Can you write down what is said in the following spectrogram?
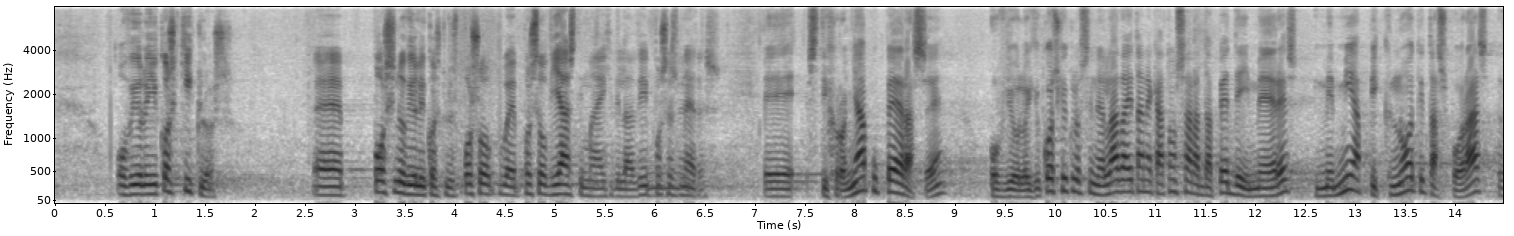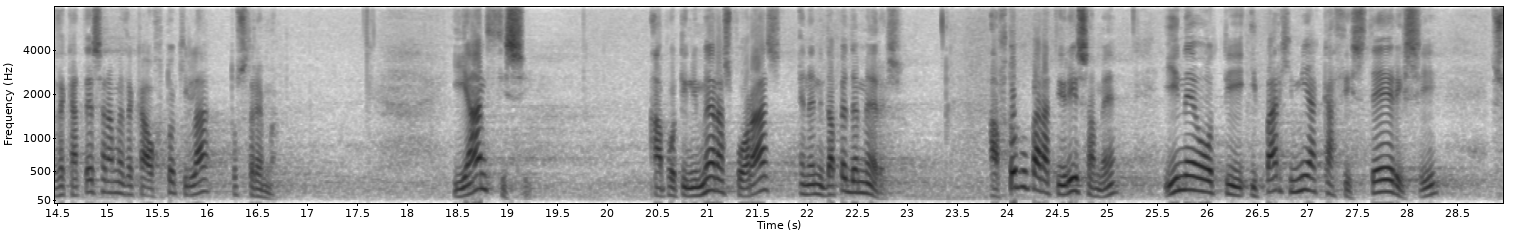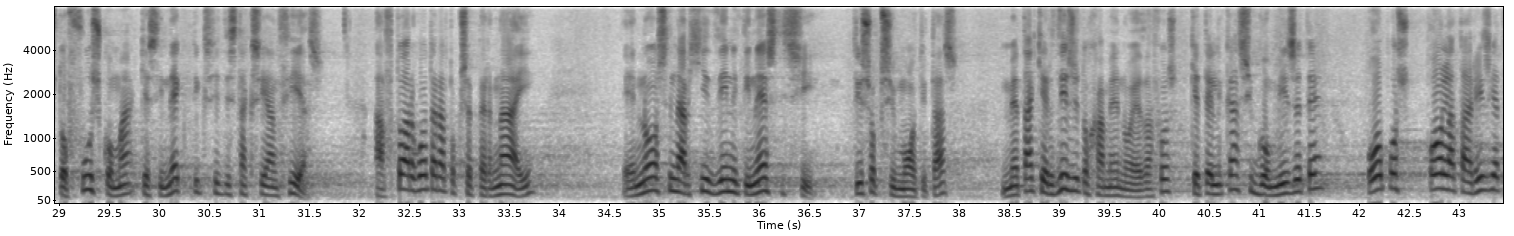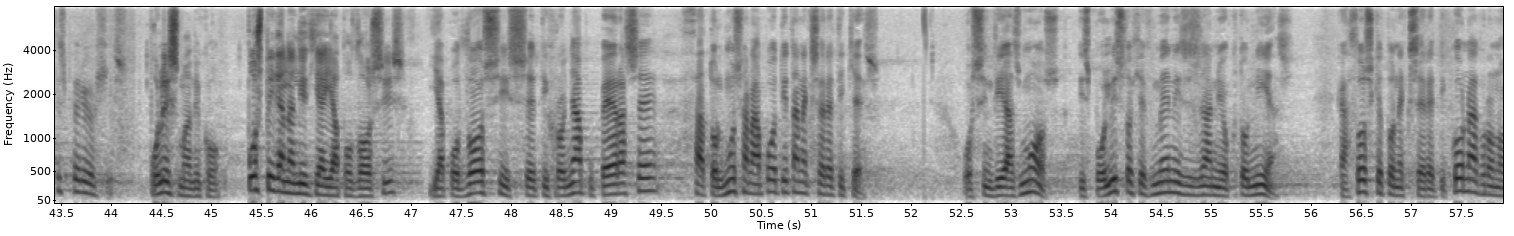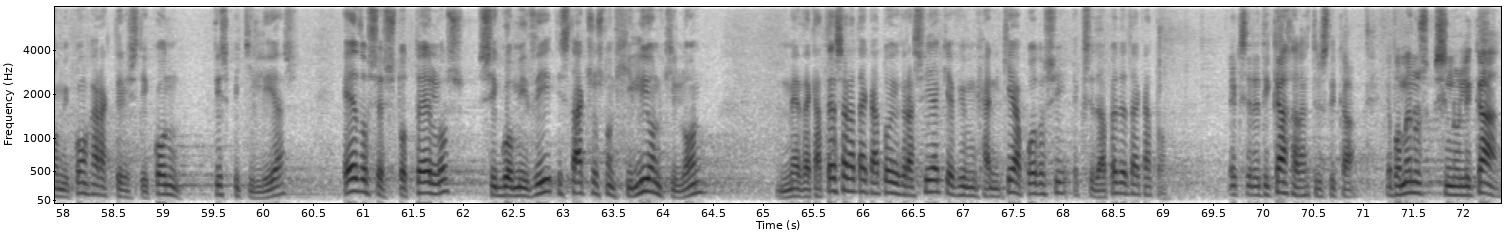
Ο βιολογικός κύκλος. Ε, πώς είναι ο βιολογικός κύκλος, πόσο, ε, πόσο διάστημα έχει δηλαδή, πόσες Ναι. μέρες. Ε, στη χρονιά που πέρασε, ο βιολογικός κύκλος στην Ελλάδα ήταν 145 ημέρες με μία πυκνότητα σποράς 14 με 18 κιλά το στρέμμα. Η άνθηση από την ημέρα σποράς 95 μέρες. Αυτό που παρατηρήσαμε είναι ότι υπάρχει μία καθυστέρηση στο φούσκωμα και στην έκπτυξη της ταξιανθίας. Αυτό αργότερα το ξεπερνάει, ενώ στην αρχή δίνει την αίσθηση της οψιμότητας, μετά κερδίζει το χαμένο έδαφος και τελικά συγκομίζεται όπως όλα τα ρύζια της περιοχής. Πολύ σημαντικό. Πώς πήγαν αλήθεια οι αποδόσεις; Οι αποδόσεις ε, τη χρονιά που πέρασε θα τολμούσα να πω ότι ήταν εξαιρετικές. Ο συνδυασμός της πολύ στοχευμένης ζυζανιοκτονίας καθώς και των εξαιρετικών αγρονομικών χαρακτηριστικών της ποικιλίας έδωσε στο τέλος συγκομιδή της τάξης των χιλίων κιλών με 14% υγρασία και βιομηχανική απόδοση 65%. Εξαιρετικά χαρακτηριστικά. Επομένως, συνολικά,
